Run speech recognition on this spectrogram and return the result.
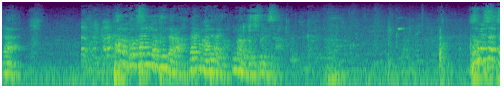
い。なあ。多分この3人が組んだら誰も勝てないよ今の女子プロレスが。その人たちと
